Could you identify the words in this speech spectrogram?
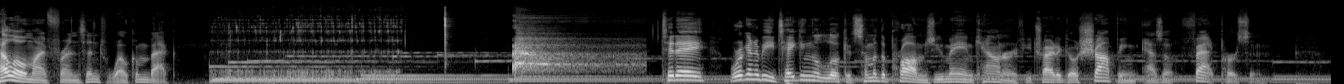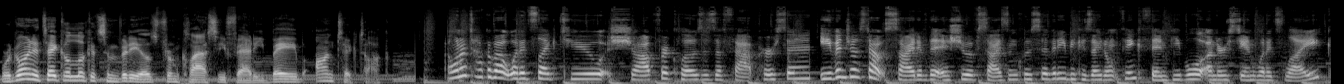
Hello, my friends, and welcome back. Today, we're going to be taking a look at some of the problems you may encounter if you try to go shopping as a fat person. We're going to take a look at some videos from Classy Fatty Babe on TikTok. I want to talk about what it's like to shop for clothes as a fat person, even just outside of the issue of size inclusivity, because I don't think thin people understand what it's like.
